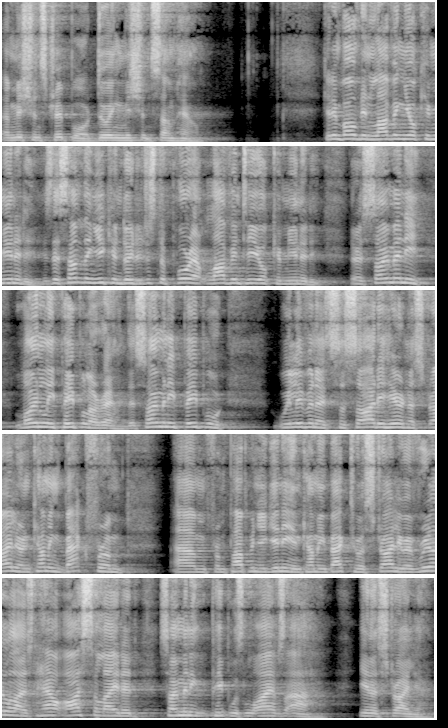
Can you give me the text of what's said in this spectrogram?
a missions trip or doing missions somehow. Get involved in loving your community. Is there something you can do to just to pour out love into your community? There are so many lonely people around. There's so many people. We live in a society here in Australia, and coming back from um, from Papua New Guinea and coming back to Australia, we've realised how isolated so many people's lives are in Australia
